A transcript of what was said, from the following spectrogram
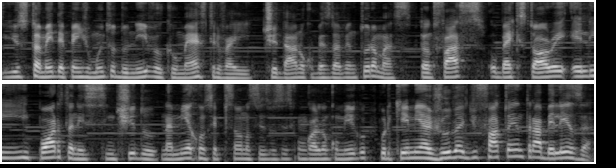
E isso também depende muito do nível que o mestre vai te dar no começo da aventura, mas tanto faz. O backstory, ele importa nesse sentido, na minha concepção, não sei se vocês concordam comigo, porque me ajuda de fato a entrar, beleza?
